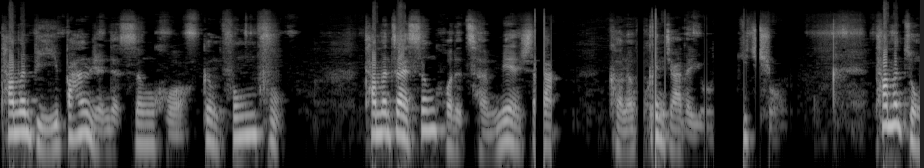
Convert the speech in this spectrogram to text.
他们比一般人的生活更丰富。他们在生活的层面上可能更加的有追求。他们总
